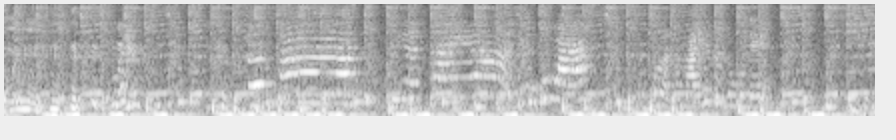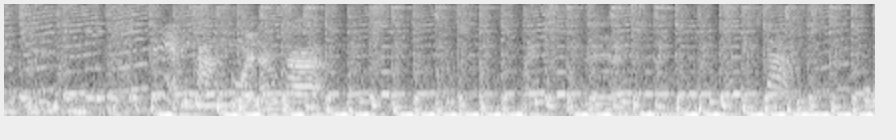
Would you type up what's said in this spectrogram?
มไม่มี เสียใจอะ อยู่ปะวะจะเปิดไลฟ์ให้มันดูเด็แม่พี่สาวสวยนะลูกค้านี่พิซซ่าโอ้โห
